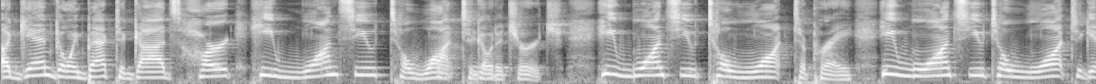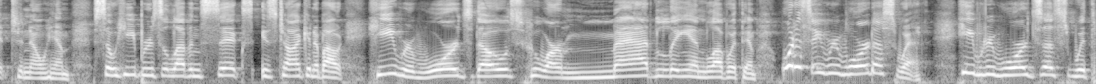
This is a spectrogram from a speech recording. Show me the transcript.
again, going back to God's heart, He wants you to want, want to. to go to church. He wants you to want to pray. He wants you to want to get to know Him. So Hebrews 11 6 is talking about He rewards those who are madly in love with Him. What does He reward us with? He rewards us with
